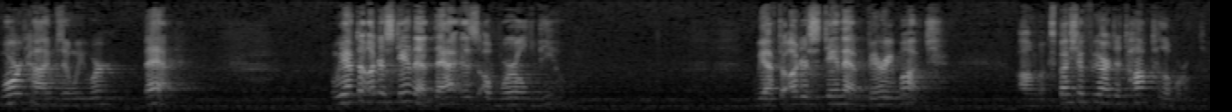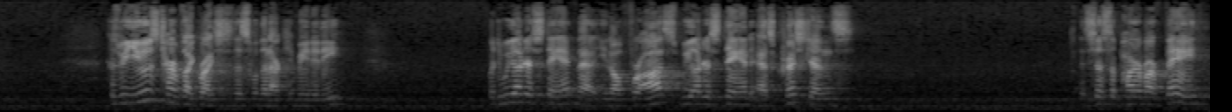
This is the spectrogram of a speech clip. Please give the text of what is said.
more times than we were bad? We have to understand that that is a worldview. We have to understand that very much, um, especially if we are to talk to the world. Because we use terms like righteousness within our community, but do we understand that, you know, for us, we understand as Christians, it's just a part of our faith.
